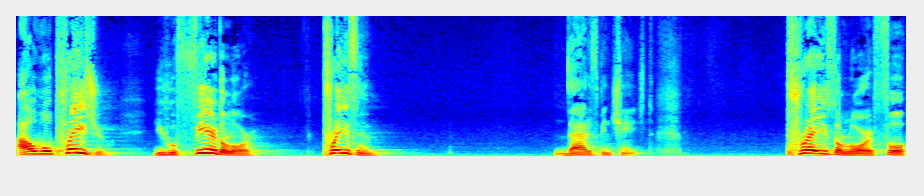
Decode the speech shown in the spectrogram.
I will praise you, you who fear the Lord. Praise Him. That has been changed. Praise the Lord for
